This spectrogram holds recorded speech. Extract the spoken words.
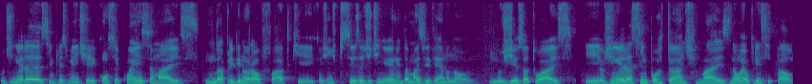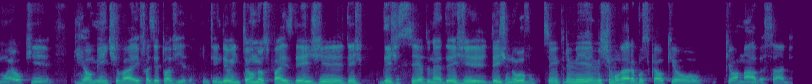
O dinheiro é simplesmente consequência, mas não dá para ignorar o fato que, que a gente precisa de dinheiro, ainda mais vivendo no, nos dias atuais. E o dinheiro é sim importante, mas não é o principal, não é o que realmente vai fazer tua vida, entendeu? Então meus pais desde desde desde cedo, né, desde desde novo, sempre me, me estimularam a buscar o que eu que eu amava, sabe?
